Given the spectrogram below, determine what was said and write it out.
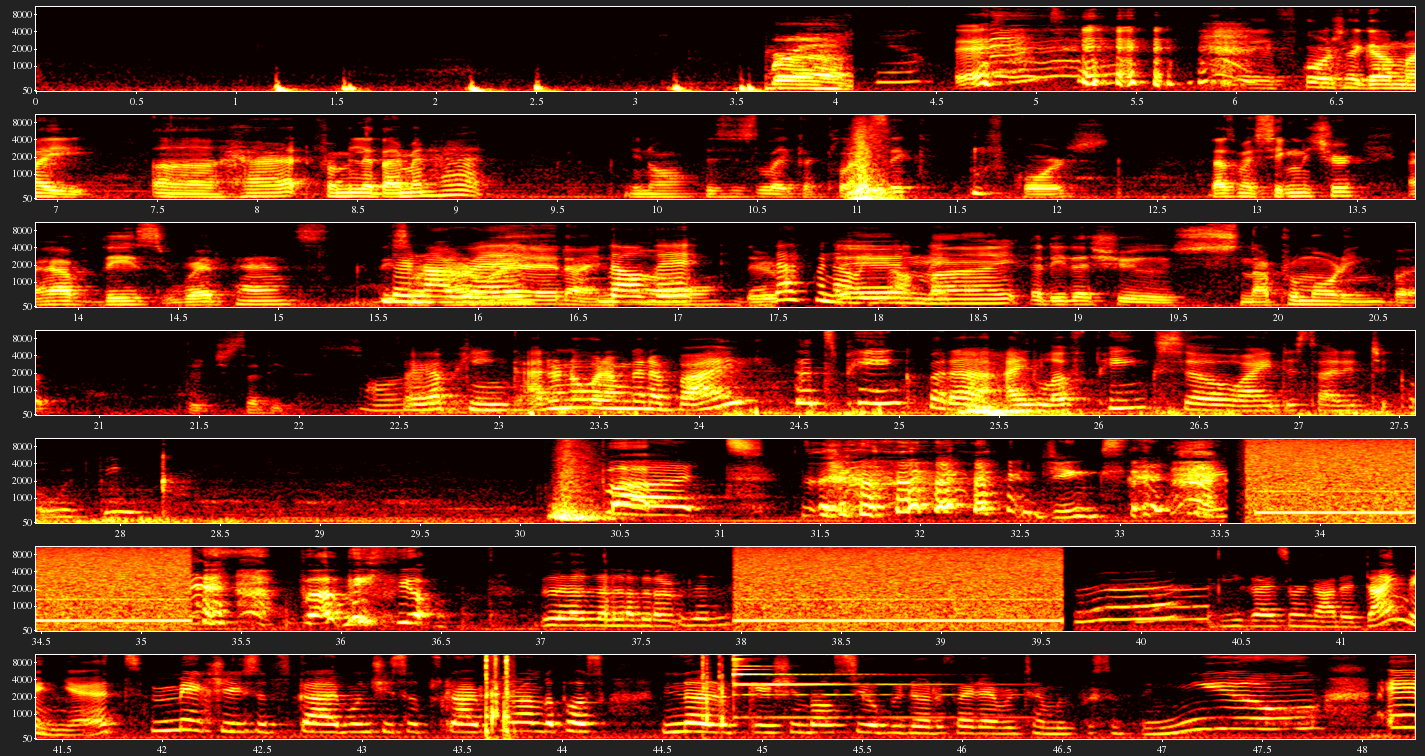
Bruh. Yeah. Of course, I got my uh, hat, Familia Diamond hat. You know, this is like a classic, of course. That's my signature. I have these red pants. These They're are not red. I Velvet. know. They're Definitely and velvet. my Adidas shoes. Not promoting, but they're just Adidas. So I got pink. I don't know what I'm gonna buy that's pink, but uh, I love pink, so I decided to go with pink. But jinx. but we feel. If you guys are not a diamond yet, Make sure you subscribe. Once you subscribe, turn on the post notification bell so you'll be notified every time we put something new.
